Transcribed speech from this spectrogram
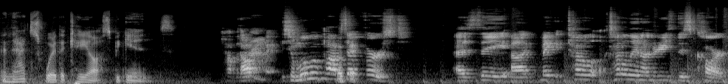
And that's where the chaos begins. Top of the round. so Mumu pops Okay. up first as they uh, make tunnel tunnel in underneath this cart.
